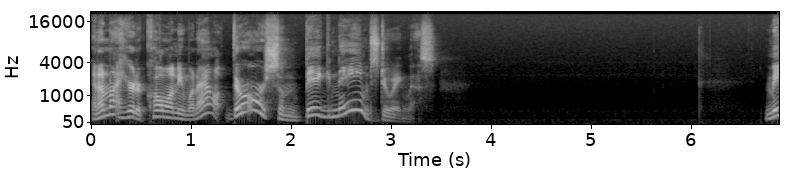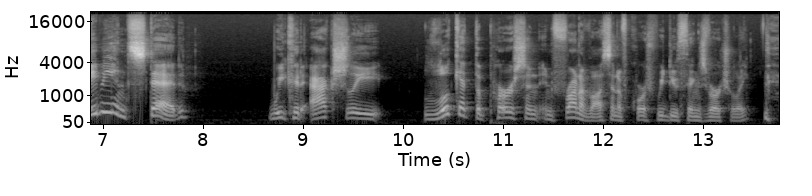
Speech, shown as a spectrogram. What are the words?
And I'm not here to call anyone out. There are some big names doing this. Maybe instead, we could actually look at the person in front of us, and of course, we do things virtually,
